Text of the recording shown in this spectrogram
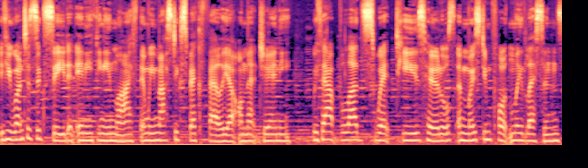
If you want to succeed at anything in life, then we must expect failure on that journey. Without blood, sweat, tears, hurdles, and most importantly, lessons,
